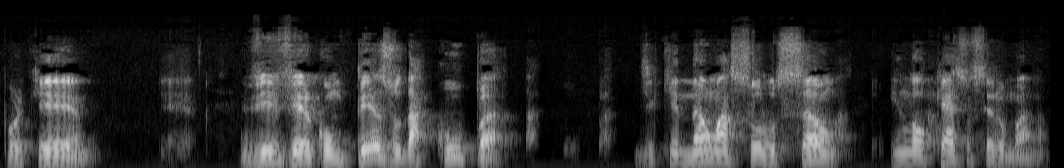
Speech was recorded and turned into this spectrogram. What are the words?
Porque viver com o peso da culpa de que não há solução enlouquece o ser humano.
